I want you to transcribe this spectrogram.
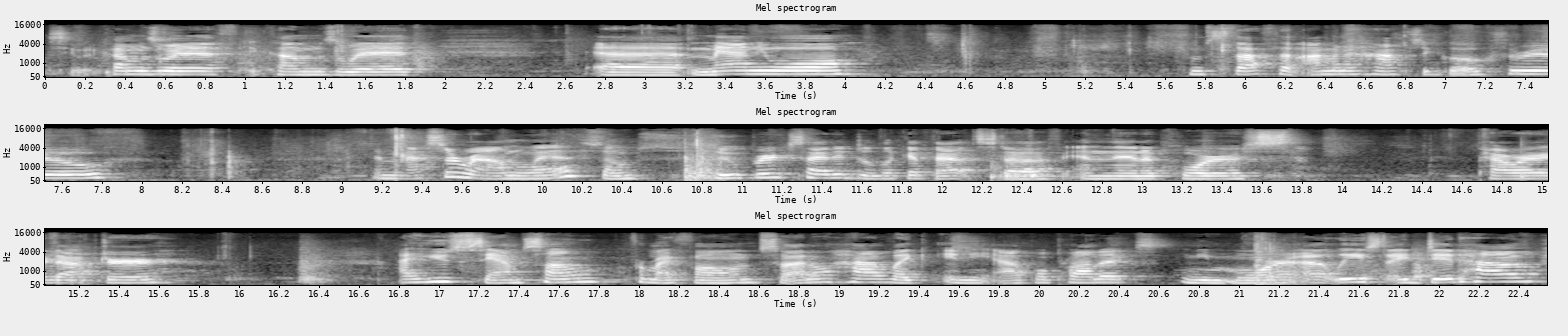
see what it comes with. It comes with a manual, some stuff that I'm to have to go through and mess around with. So I'm super excited to look at that stuff. And then of course, power adapter. I use Samsung for my phone, so I don't have like any Apple products anymore. At least I did have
